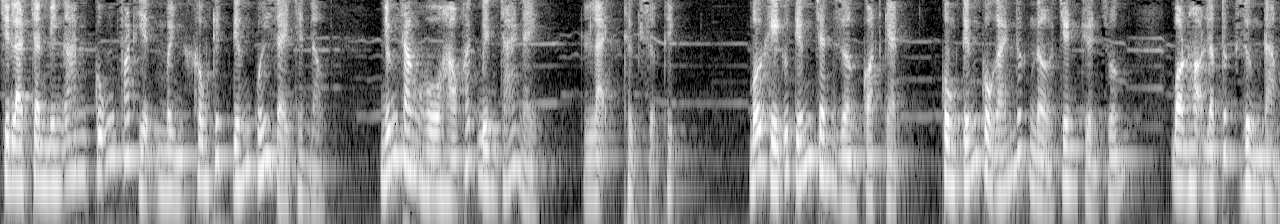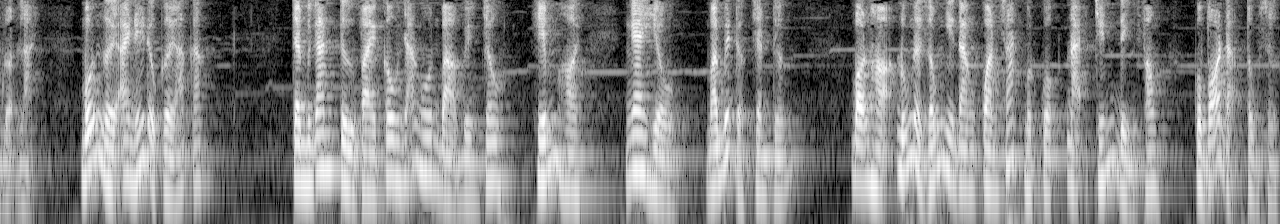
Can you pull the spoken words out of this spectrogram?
Chỉ là Trần Bình An cũng phát hiện Mình không thích tiếng quấy giày trên lầu. Những giang hồ hào khách bên trái này Lại thực sự thích. Mỗi khi có tiếng chân giường cọt kẹt Cùng tiếng cô gái nước nở trên truyền xuống, Bọn họ lập tức dừng đàm luận lại. Mỗi người ai nấy đều cười hắc hắc. Trần Bình An từ vài câu nhã ngôn bảo Bình Châu, Hiếm hoi, Nghe hiểu mà biết được chân tướng. Bọn họ đúng là giống như đang quan sát Một cuộc đại chiến đỉnh phong Của võ đạo tông sư,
